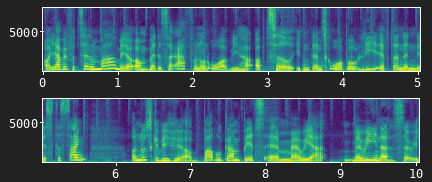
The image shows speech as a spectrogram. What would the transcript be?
Og jeg vil fortælle meget mere om, hvad det så er for nogle ord, vi har optaget i den danske ordbog lige efter den næste sang. Og nu skal vi høre Bubblegum Bits af Maria, Marina. Sorry.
